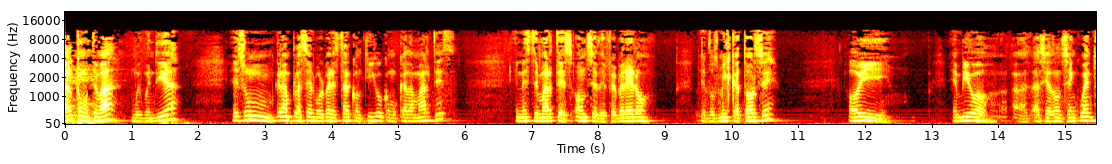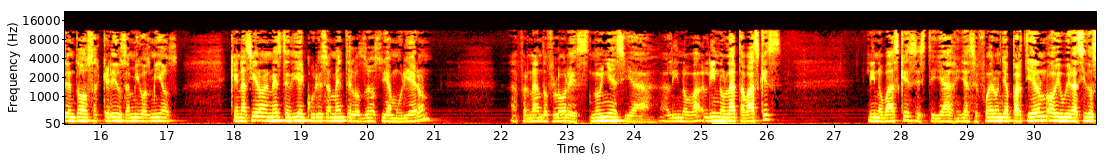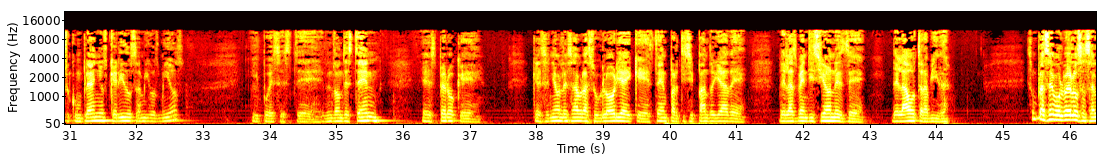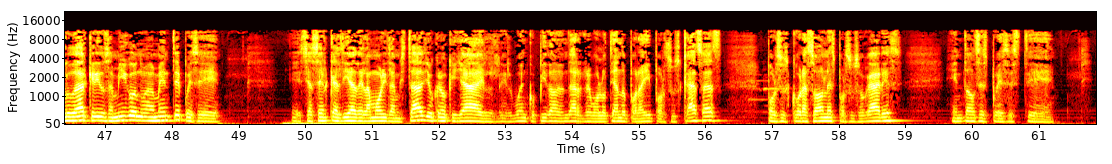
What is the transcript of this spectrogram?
¿Cómo te va? Muy buen día. Es un gran placer volver a estar contigo como cada martes. En este martes 11 de febrero de 2014. Hoy envío hacia donde se encuentren dos queridos amigos míos que nacieron en este día y curiosamente los dos ya murieron. A Fernando Flores Núñez y a, Lino, Lino Lata Vázquez Lino Vázquez, este, ya, ya se fueron, ya partieron. Hoy hubiera sido su cumpleaños, queridos amigos míos. Y pues, este, donde estén, espero que, que el Señor les abra su gloria y que estén participando ya de, de las bendiciones de, de la otra vida. Es un placer volverlos a saludar, queridos amigos, nuevamente, pues eh, eh, se acerca el Día del Amor y la Amistad. Yo creo que ya el, el buen Cupido va a andar revoloteando por ahí, por sus casas, por sus corazones, por sus hogares. Entonces, pues, este,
